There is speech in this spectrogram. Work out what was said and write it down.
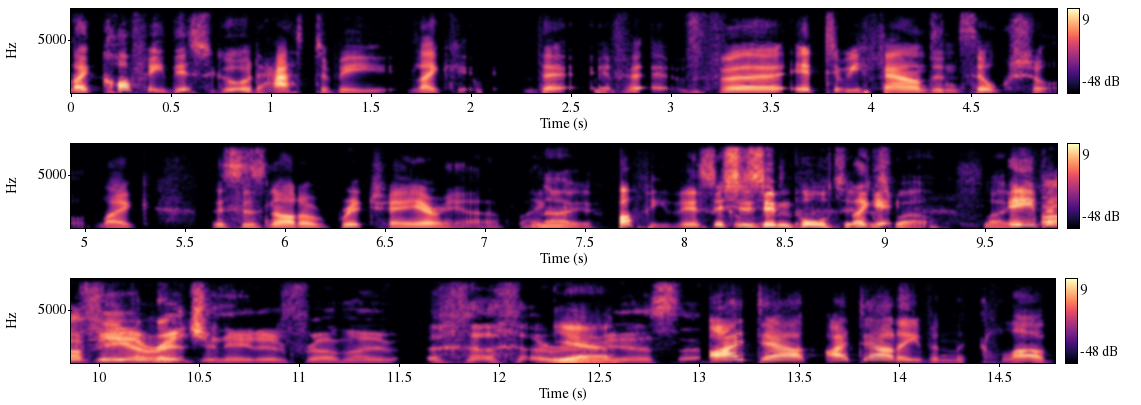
like coffee this good has to be like the if, for it to be found in Silkshore. Like this is not a rich area. Like no, coffee this. this is good. imported Like as well. Like, even Coffee even the- originated from uh, Yeah. So- I doubt. I doubt even the club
